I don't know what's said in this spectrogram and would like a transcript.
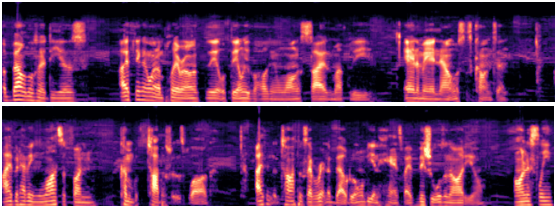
about those ideas, I think I want to play around with the, with the only vlogging alongside of the anime analysis content. I've been having lots of fun coming up with topics for this blog. I think the topics I've written about will only be enhanced by visuals and audio. Honestly,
